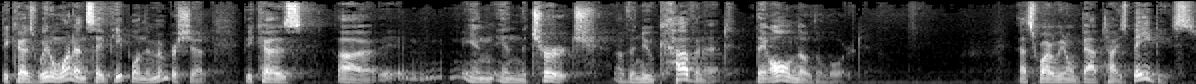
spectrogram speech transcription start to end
Because we don't want unsaved people in the membership, because uh, in, in the church of the new covenant, they all know the Lord. That's why we don't baptize babies.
